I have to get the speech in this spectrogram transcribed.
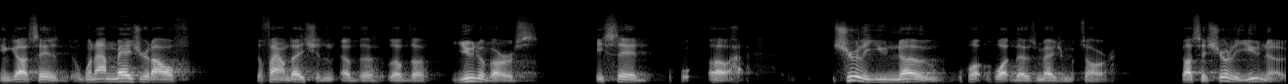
And God says, When I measured off the foundation of the, of the universe, He said, uh, Surely you know what, what those measurements are. God says, Surely you know.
